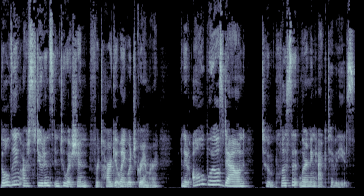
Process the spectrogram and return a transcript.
building our students' intuition for target language grammar, and it all boils down to implicit learning activities.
